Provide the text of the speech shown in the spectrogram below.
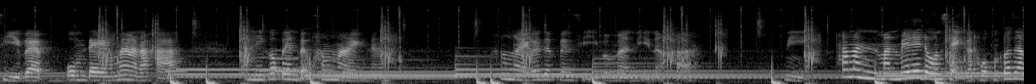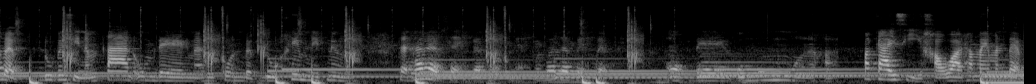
สีแบบอมแดงมากนะคะ อันนี้ก็เป็นแบบข้างในนะ ข้างในก็จะเป็นสีประมาณนี้นะคะ นี่ ถ้ามันมันไม่ได้โดนแสงกระทบมันก็จะแบบดูเป็นสีน้ำตาลอมแดงนะทุกคนแบบดูเข้มนิดนึง แต่ถ้าแบบแสงกระทบเนี่ยมันก็จะเป็นแบบออกแดงอมม่วงนะคะ ประกายสีเขาอะทำไมมันแบบ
